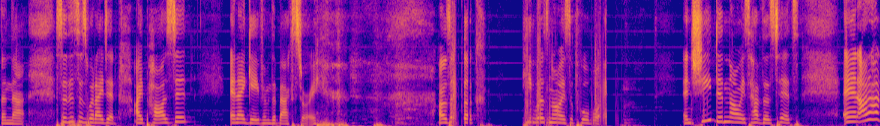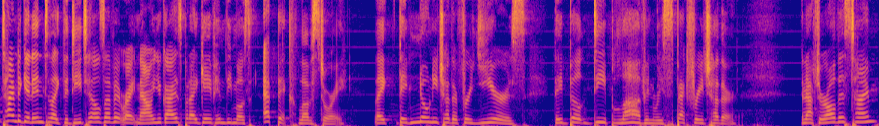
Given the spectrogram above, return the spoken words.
than that. So this is what I did. I paused it, and I gave him the backstory. I was like, look, he wasn't always a pool boy. And she didn't always have those tits. And I don't have time to get into like the details of it right now, you guys, but I gave him the most epic love story. Like they'd known each other for years. They built deep love and respect for each other. And after all this time,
